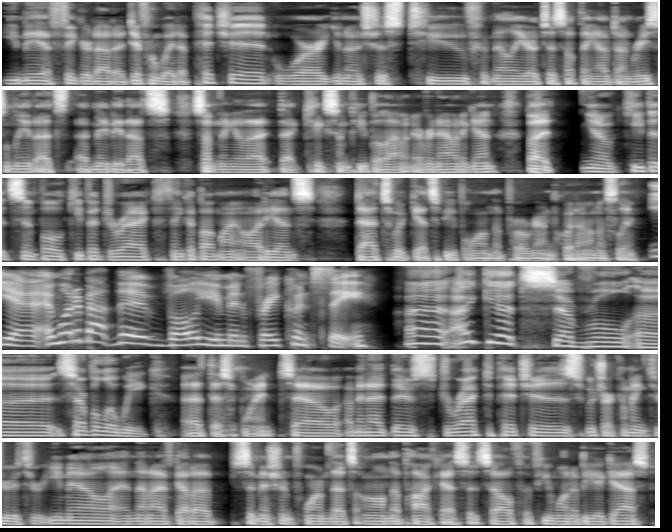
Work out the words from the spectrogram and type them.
you may have figured out a different way to pitch it, or, you know, it's just too familiar to something I've done recently. That's uh, maybe that's something that that kicks some people out every now and again. But, you know, keep it simple, keep it direct, think about my audience. That's what gets people on the program, quite honestly. Yeah. And what about the volume and frequency? Uh, I get several, uh, several a week at this point. So, I mean, I, there's direct pitches which are coming through through email, and then I've got a submission form that's on the podcast itself if you want to be a guest.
